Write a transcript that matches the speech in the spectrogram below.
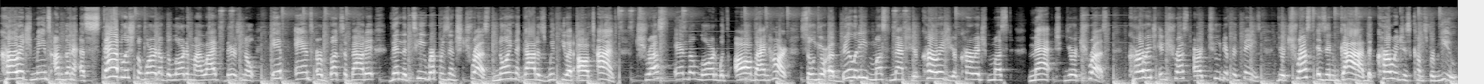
Courage means I'm going to establish the word of the Lord in my life. There's no if, ands, or buts about it. Then the T represents trust, knowing that God is with you at all times. Trust in the Lord with all thine heart. So your ability must match your courage. Your courage must match your trust. Courage and trust are two different things. Your trust is in God, the courage is, comes from you.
